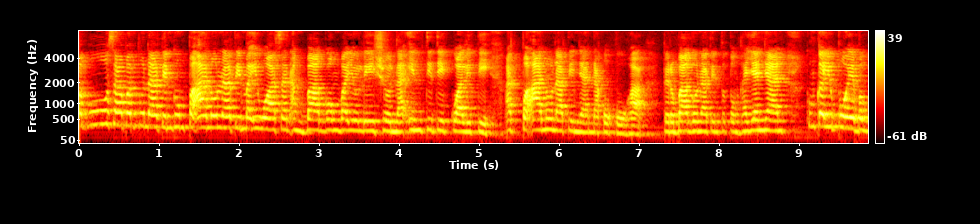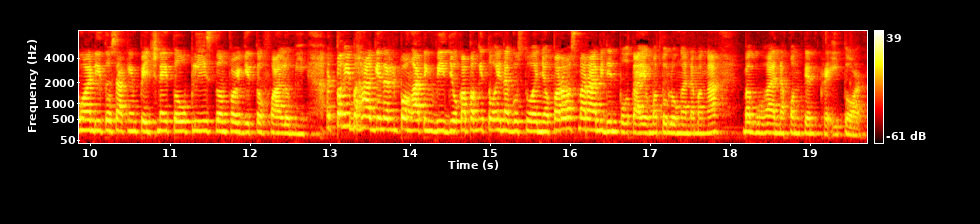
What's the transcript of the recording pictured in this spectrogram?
pag-uusapan po natin kung paano natin maiwasan ang bagong violation na entity equality at paano natin yan nakukuha. Pero bago natin tutunghayan yan, kung kayo po ay baguhan dito sa aking page na ito, please don't forget to follow me. At pakibahagi na rin po ang ating video kapag ito ay nagustuhan nyo para mas marami din po tayong matulungan ng mga baguhan na content creator.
